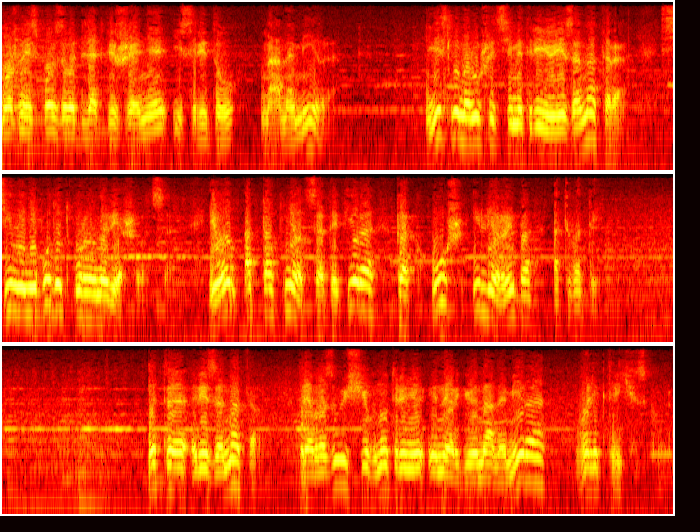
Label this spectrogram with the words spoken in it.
можно использовать для движения и среду наномира. Если нарушить симметрию резонатора, силы не будут уравновешиваться, и он оттолкнется от эфира, как уж или рыба от воды. Это резонатор, преобразующий внутреннюю энергию наномира в электрическую.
